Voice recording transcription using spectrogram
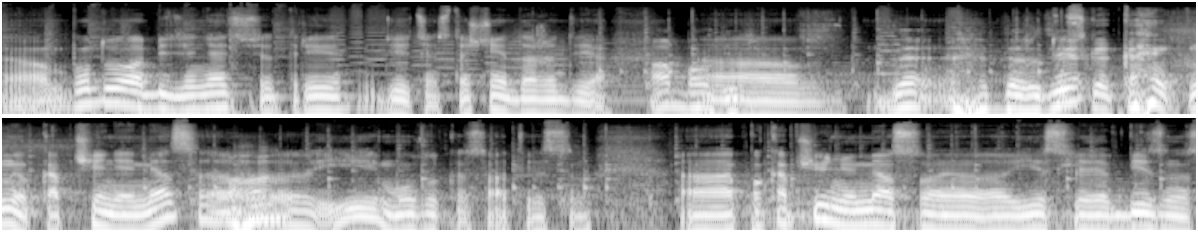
А, Буду объединять все три деятельности, точнее даже две. Обалдеть. А, Да, даже две? есть, ну, копчение мяса Ага. э, и музыка, соответственно. А по копчению мяса, э, если бизнес...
